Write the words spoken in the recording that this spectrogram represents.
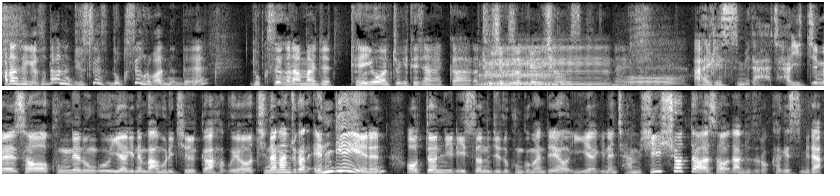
파란색이어서 나는 뉴스에서 녹색으로 봤는데. 녹색은 아마 이제 대의원 쪽이 되지 않을까 조심스럽게 음. 예측하고 있습니다. 네. 오. 알겠습니다. 자, 이쯤에서 국내 농구 이야기는 마무리 지을까 하고요. 지난 한 주간 NBA에는 어떤 일이 있었는지도 궁금한데요. 이 이야기는 잠시 쉬었다 와서 나누도록 하겠습니다.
